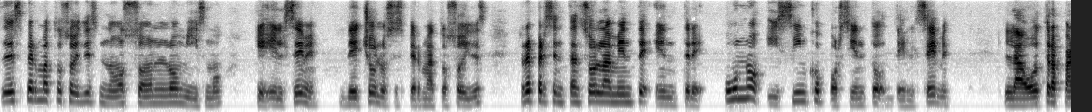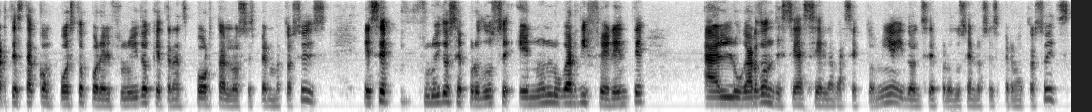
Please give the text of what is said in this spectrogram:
espermatozoides no son lo mismo que el semen. De hecho, los espermatozoides representan solamente entre 1 y 5% del semen. La otra parte está compuesto por el fluido que transporta los espermatozoides. Ese fluido se produce en un lugar diferente al lugar donde se hace la vasectomía y donde se producen los espermatozoides.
